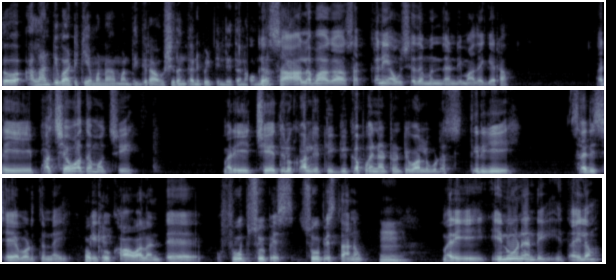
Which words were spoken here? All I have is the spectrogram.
సో అలాంటి వాటికి ఏమన్నా మన దగ్గర ఔషధం కనిపెట్టింది చాలా బాగా చక్కని ఔషధం ఉందండి మా దగ్గర. మరి పక్షవాతం వచ్చి మరి చేతులు కాళ్ళు టిగ్గికపోయినటువంటి వాళ్ళు కూడా తిరిగి సరి చేయబడుతున్నాయి మీకు. కావాలంటే ప్రూఫ్ చూపిస్ చూపిస్తాను. మరి ఈ నూనె అండి ఈ తైలం.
